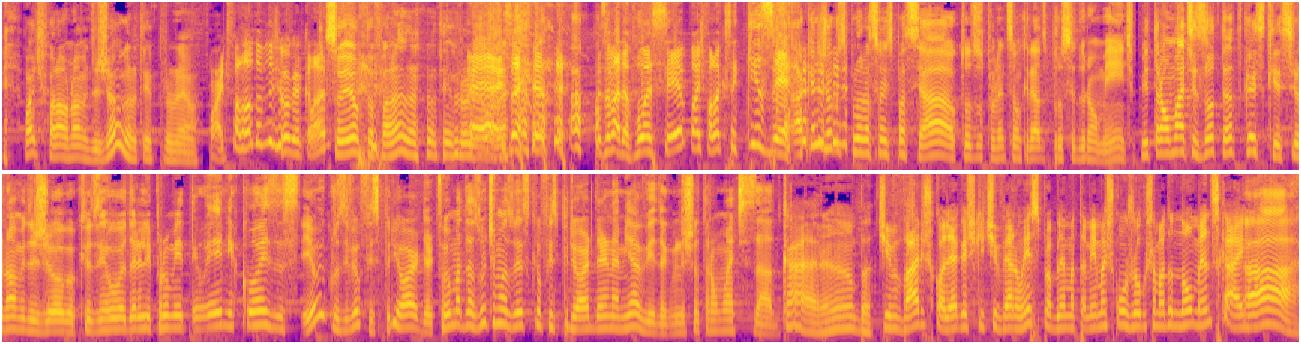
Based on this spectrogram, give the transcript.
Pode falar o nome do jogo? Não tem problema. Pode falar o nome do jogo, é claro. Sou eu que tô falando? Não tem problema. É, isso é... Você, pode falar o que você quiser. Aquele jogo de exploração espacial, que todos os planetas são criados proceduralmente, me traumatizou tanto que eu esqueci o nome do jogo, que o desenvolvedor ele prometeu N coisas. Eu, inclusive, eu fiz pre-order. Foi uma das últimas vezes que eu fiz pre-order na minha vida, que me deixou traumatizado. Caramba. Tive vários colegas que tiveram esse problema também, mas com um jogo chamado No Man's Sky. Ah,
